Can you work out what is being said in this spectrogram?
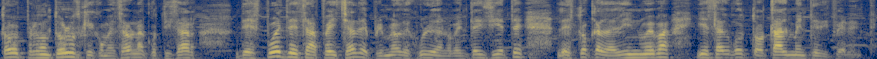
todos, perdón, todos los que comenzaron a cotizar después de esa fecha, del primero de julio de 97, les toca la ley nueva y es algo totalmente diferente.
